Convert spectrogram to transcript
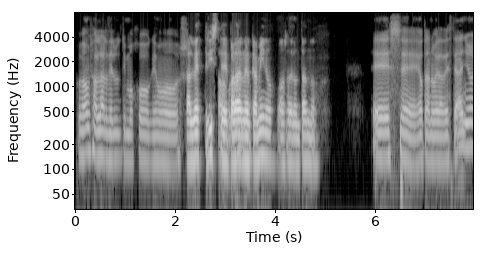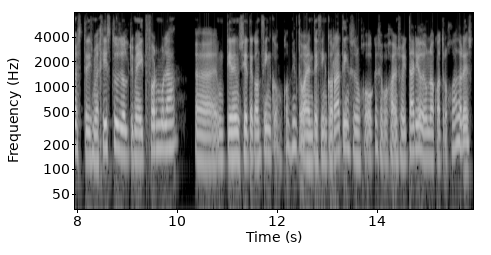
Pues vamos a hablar del último juego que hemos... Tal vez triste parada en el camino, vamos adelantando. Es eh, otra novedad de este año, es Trismegistus de Ultimate Formula. Eh, tiene un 7,5 con 145 ratings. Es un juego que se puede jugar en solitario de 1 a 4 jugadores,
